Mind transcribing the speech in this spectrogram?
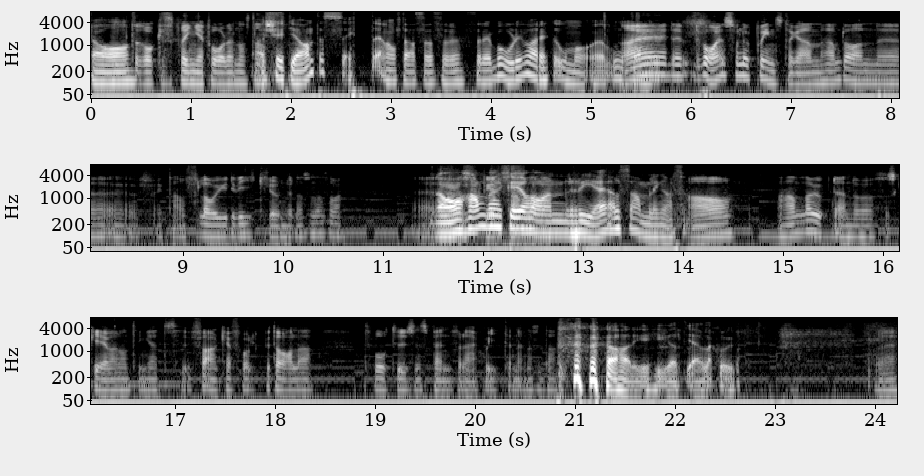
Ja. Inte råka springa på den någonstans. shit, jag har inte sett det någonstans. Alltså, så det borde ju vara rätt omo- Nej, ovanligt. det, det var en som upp på Instagram häromdagen. Eh, han? Floyd Wiklund eller sånt där, eh, Ja, han verkar ju ha en rejäl samling alltså. Ja, han la upp den och så skrev han någonting att hur fan kan folk betala 2000 spänn för den här skiten eller sånt där. ja, det är helt jävla sjukt. Eh,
